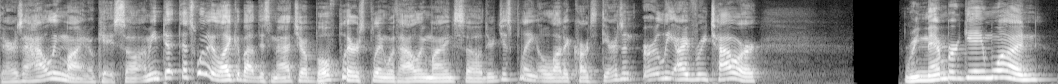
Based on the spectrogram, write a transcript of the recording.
There's a Howling Mine. Okay, so I mean that, that's what I like about this matchup. Both players playing with Howling Mine, so they're just playing a lot of cards. There's an early Ivory Tower. Remember game one,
